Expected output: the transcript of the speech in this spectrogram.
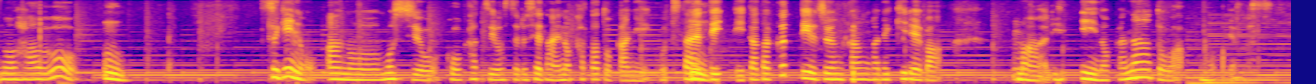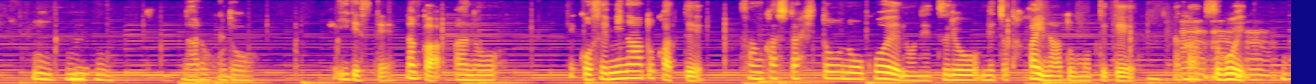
ノウハウをうん次のあの模試をこう活用する世代の方とかにこう伝えていっていただくっていう循環ができれば、まありいいのかなとは思ってます。うんうんうん。なるほど。いいですね。なんかあの結構セミナーとかって参加した人の声の熱量めっちゃ高いなと思ってて、なんかすごい、うんうん。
